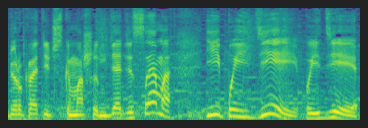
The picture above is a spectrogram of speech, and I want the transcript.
бюрократической машины дяди Сэма. И по идее, по идее,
